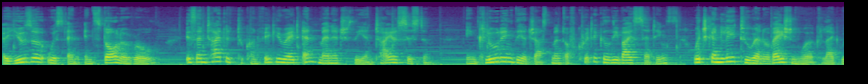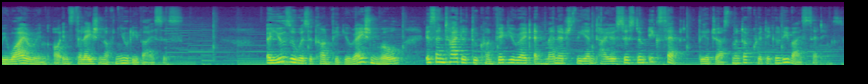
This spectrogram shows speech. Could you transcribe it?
A user with an installer role is entitled to configure and manage the entire system including the adjustment of critical device settings, which can lead to renovation work like rewiring or installation of new devices. A user with a configuration role is entitled to configure and manage the entire system except the adjustment of critical device settings.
